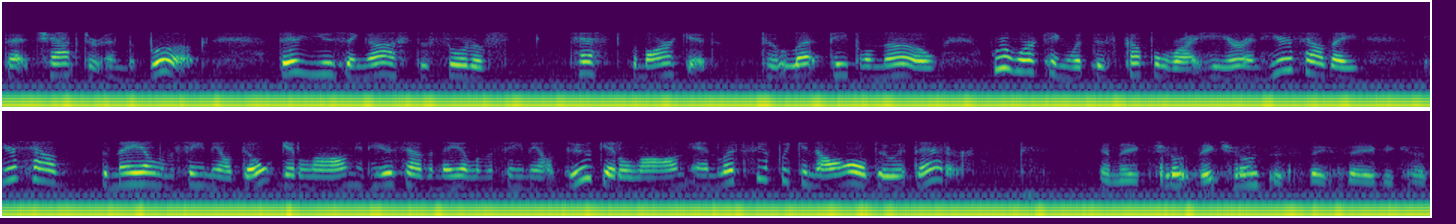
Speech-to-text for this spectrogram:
that chapter in the book, they're using us to sort of test the market to let people know we're working with this couple right here, and here's how they here's how the male and the female don't get along, and here's how the male and the female do get along, and let's see if we can all do it better. And they chose they chose us they say because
